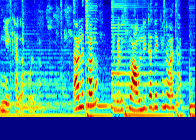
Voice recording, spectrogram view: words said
নিয়ে খেলা করলাম। তাহলে চলো, এবার একটু আউলিটা দেখে নেওয়া যাক।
